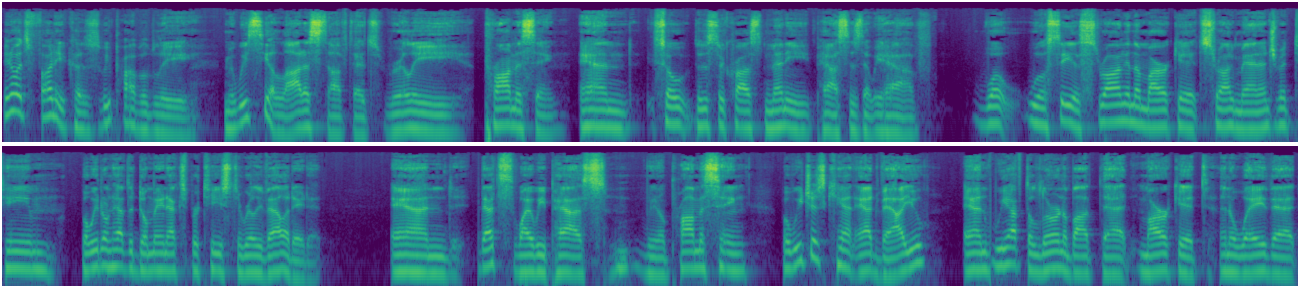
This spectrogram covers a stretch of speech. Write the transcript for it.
You know, it's funny because we probably, I mean, we see a lot of stuff that's really promising. And so, this across many passes that we have what we'll see is strong in the market, strong management team, but we don't have the domain expertise to really validate it. And that's why we pass, you know, promising, but we just can't add value. And we have to learn about that market in a way that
